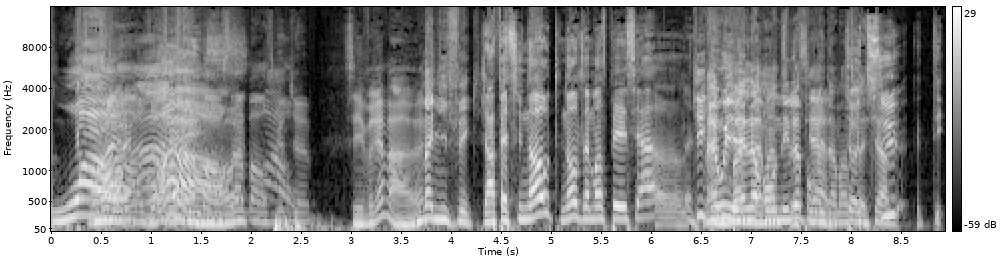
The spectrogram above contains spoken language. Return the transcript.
Wow! C'est vraiment hein? Magnifique. J'en fais une autre? Une autre demande spéciale? Qui Ben oui, bonne là, demande on est là pour les spéciale? demandes spéciales. T'as-tu. t'es-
